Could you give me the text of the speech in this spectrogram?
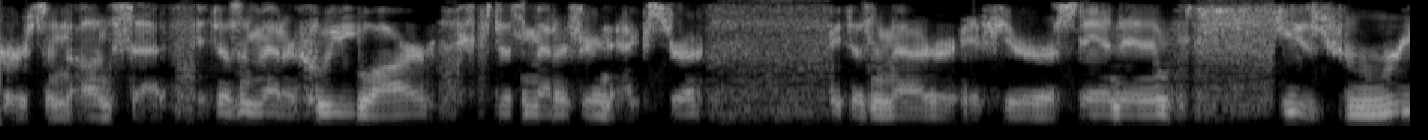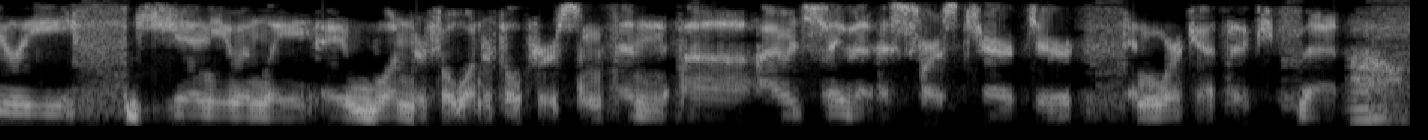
person on set. It doesn't matter who you are. It doesn't matter if you're an extra. It doesn't matter if you're a stand-in. He's really genuinely a wonderful, wonderful person, and uh, I would say that as far as character and work ethic, that Wow.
